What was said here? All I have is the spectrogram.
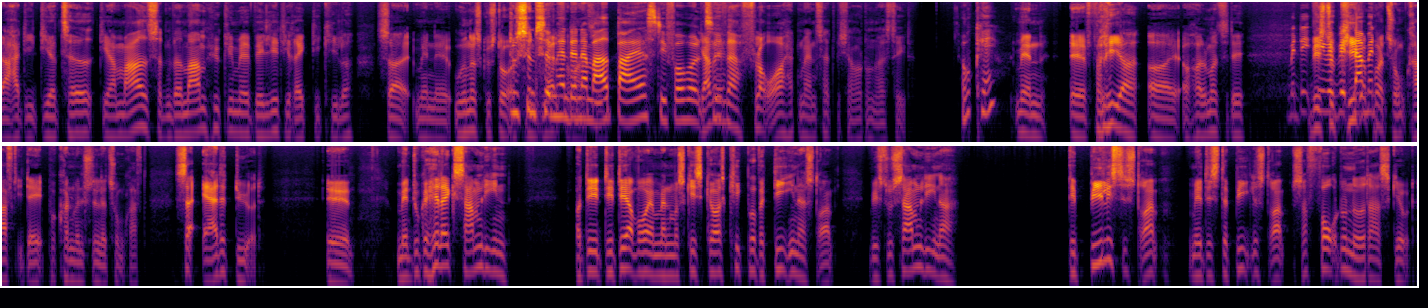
Der har de, de har taget, de har meget, sådan, været meget omhyggelige med at vælge de rigtige kilder, så, men øh, uden at skulle stå Du synes simpelthen, den er meget biased i forhold jeg til... Jeg vil være flov over at have den ansat, hvis jeg var et universitet. Okay. Men øh, for lige at, at, at holde mig til det, men det, Hvis det, du kigger nej, men... på atomkraft i dag, på konventionel atomkraft, så er det dyrt. Øh, men du kan heller ikke sammenligne, og det, det er der, hvor man måske skal også kigge på værdien af strøm. Hvis du sammenligner det billigste strøm med det stabile strøm, så får du noget, der er skævt.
